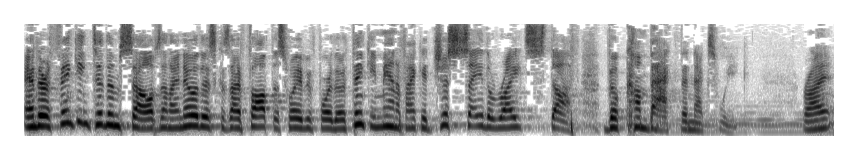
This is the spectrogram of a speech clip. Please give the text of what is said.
And they're thinking to themselves, and I know this because I've thought this way before, they're thinking, man, if I could just say the right stuff, they'll come back the next week, right?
